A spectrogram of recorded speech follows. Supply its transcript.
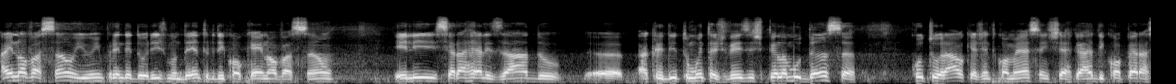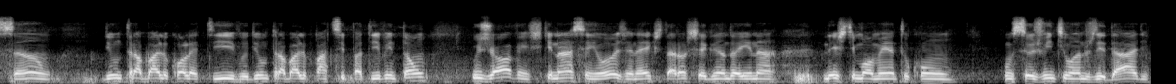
a inovação e o empreendedorismo dentro de qualquer inovação, ele será realizado, uh, acredito muitas vezes, pela mudança cultural que a gente começa a enxergar de cooperação, de um trabalho coletivo, de um trabalho participativo. Então, os jovens que nascem hoje, né, que estarão chegando aí na, neste momento com, com seus 21 anos de idade,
